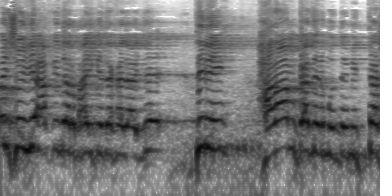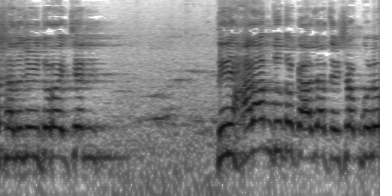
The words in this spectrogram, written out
ওই সহি আকিদার ভাইকে দেখা যায় যে তিনি হারাম কাজের মধ্যে মিথ্যার সাথে জড়িত রয়েছেন। তিনি হারাম যত কাজ আছে সবগুলো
